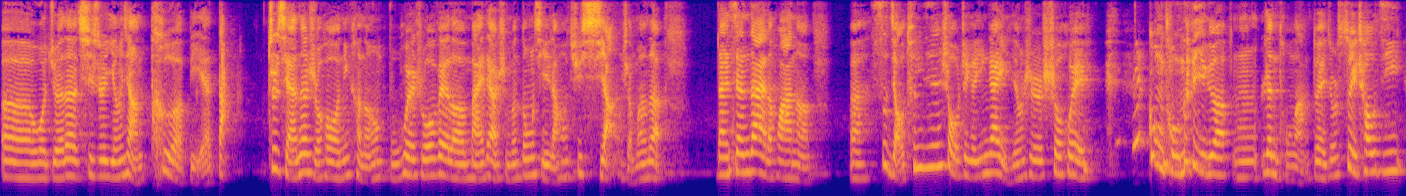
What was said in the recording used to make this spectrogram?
呃，我觉得其实影响特别大。之前的时候，你可能不会说为了买点什么东西，然后去想什么的。但现在的话呢，嗯，四脚吞金兽这个应该已经是社会 共同的一个嗯认同了。对，就是碎钞机。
